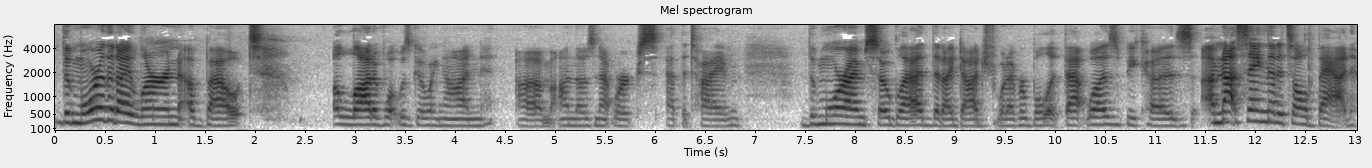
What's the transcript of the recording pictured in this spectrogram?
the more that I learn about a lot of what was going on um, on those networks at the time, the more I'm so glad that I dodged whatever bullet that was because I'm not saying that it's all bad,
